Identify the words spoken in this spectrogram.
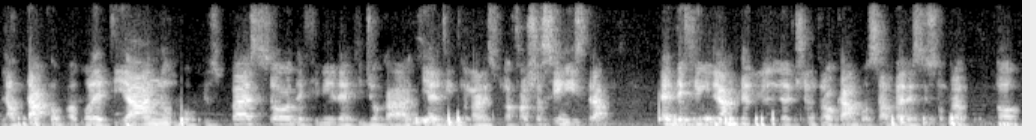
l'attacco Pavoletti hanno un po' più spesso, definire chi gioca, chi è il titolare sulla fascia sinistra e definire anche il centrocampo, sapere se soprattutto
